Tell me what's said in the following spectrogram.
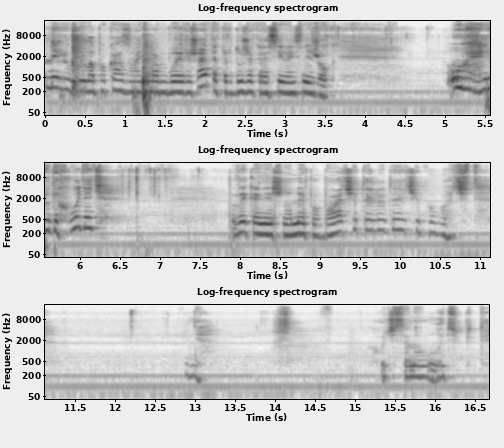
не любила показувати вам, бо іржа тепер дуже красивий сніжок. Ой, люди ходять. Ви, звісно, не побачите людей чи побачите? Ні. Хочеться на вулицю піти.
